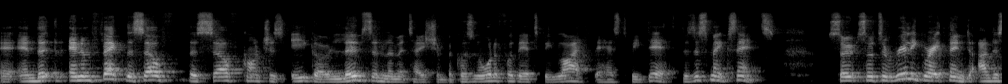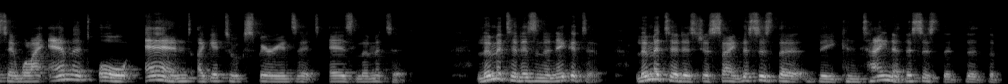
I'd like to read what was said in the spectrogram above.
and the, and in fact the self the self-conscious ego lives in limitation because in order for there to be life there has to be death does this make sense so so it's a really great thing to understand well i am it all and i get to experience it as limited. Limited isn't a negative. Limited is just saying this is the the container. This is the the the,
